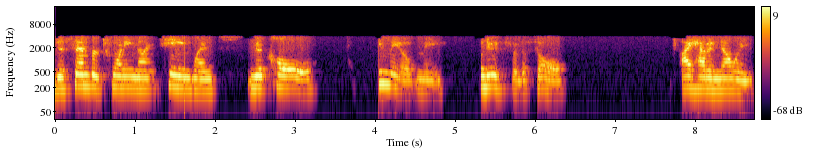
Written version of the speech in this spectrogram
December 2019, when Nicole emailed me News for the Soul, I had a knowing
